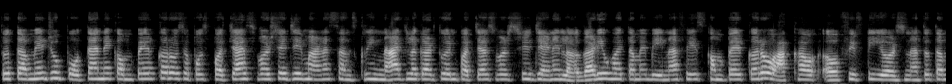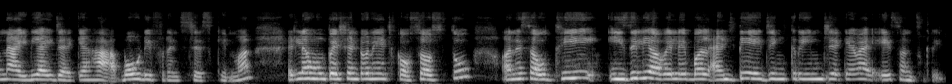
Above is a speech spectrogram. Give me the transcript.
તો તમે જો પોતાને કમ્પેર કરો સપોઝ પચાસ વર્ષે જે માણસ સનસ્ક્રીન ના જ લગાડતું હોય પચાસ વર્ષે જેણે લગાડ્યું હોય, તમે બેના ફેસ કમ્પેર કરો આખા ફિફ્ટી યર્સના તો તમને આઈડિયા આવી જાય કે હા, બહુ ડિફરન્સ છે સ્કિનમાં એટલે હું પેશન્ટોને એ જ કહું, સસ્તું અને સૌથી easily available anti ageing cream જે કહેવાય, એ સનસ્ક્રીન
